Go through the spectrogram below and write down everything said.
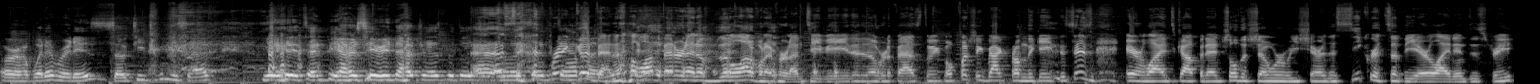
or whatever it is. So teach me, Seth. yeah, it's NPR's here and now transportation. Uh, that's pretty good, Ben. A lot better than a, than a lot of what I've heard on TV over the past week. Well, pushing back from the gate, this is Airlines Confidential, the show where we share the secrets of the airline industry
